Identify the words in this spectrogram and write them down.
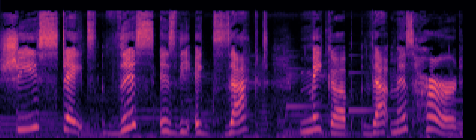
she states this is the exact makeup that Miss Heard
